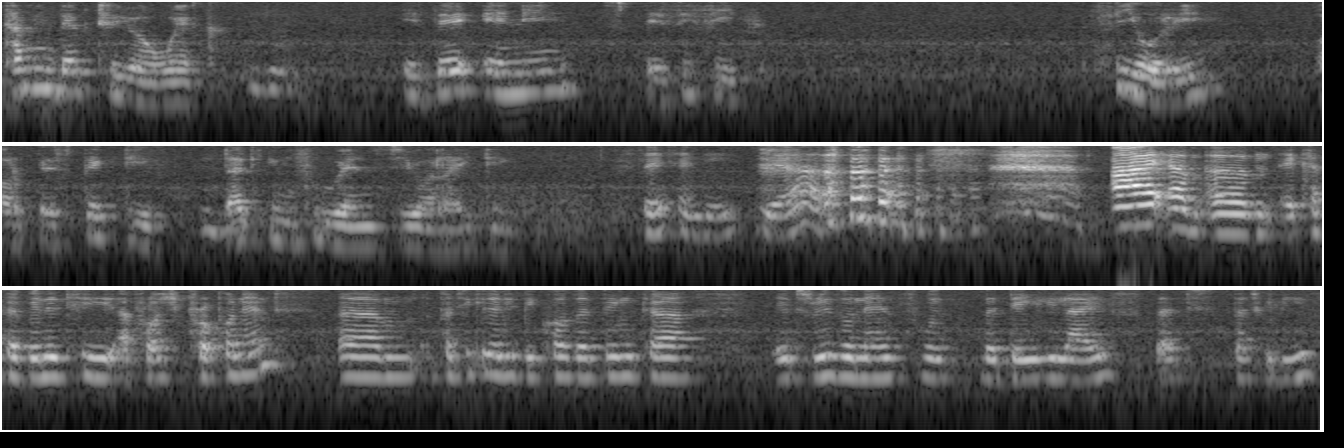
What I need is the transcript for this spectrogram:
coming back to your work, mm -hmm is there any specific theory or perspective mm-hmm. that influence your writing? Certainly, yeah. I am um, a capability approach proponent, um, particularly because I think uh, it resonates with the daily life that, that we live.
